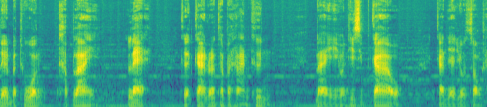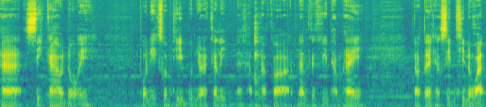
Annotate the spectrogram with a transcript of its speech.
เดินประท้วงขับไล่ และเกิดการรัฐประหารขึ้น ในวันที่ 19 กันยายน 2549 โดยพลเอกสนธิบุญยรักลินนะครับ แล้วก็นั่นก็คือทำให้ดรทักษิณชินวัตร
